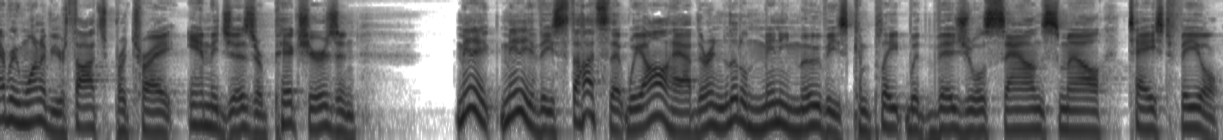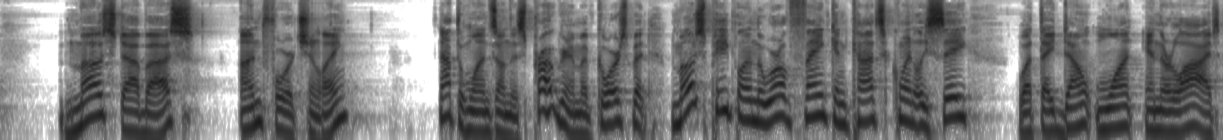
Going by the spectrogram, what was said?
Every one of your thoughts portray images or pictures, and many, many of these thoughts that we all have, they're in little mini movies complete with visuals, sound, smell, taste, feel. Most of us, unfortunately, not the ones on this program, of course, but most people in the world think and consequently see what they don't want in their lives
